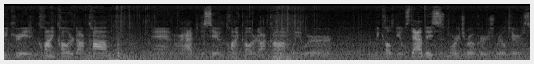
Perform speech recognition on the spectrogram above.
we created clientcaller.com and we're happy to say with clientcaller.com we were we called people's databases mortgage brokers realtors.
